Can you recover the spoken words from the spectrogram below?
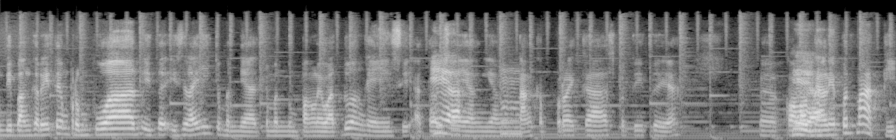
di bunker itu yang perempuan itu istilahnya cuma ya cuma numpang lewat doang kayaknya sih atau iya. yang yang hmm. nangkep mereka seperti itu ya. Nah, kolonelnya iya. pun mati.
